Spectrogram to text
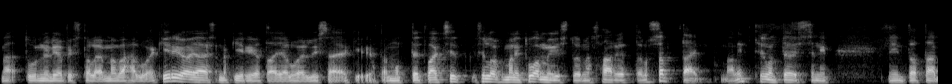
mä tuun yliopistolle ja mä vähän luen kirjoja ja sitten mä kirjoitan ja luen lisää ja kirjoitan. Mutta vaikka silloin kun mä olin tuomioistuimessa harjoittelussa, tai mä olin silloin töissä, niin, niin tota,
